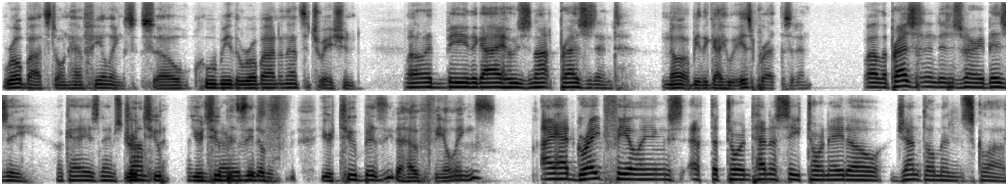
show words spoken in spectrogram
robots don't have feelings. So who would be the robot in that situation? Well, it'd be the guy who's not president. No, it'd be the guy who is president. Well, the president is very busy. Okay, his name's You're Trump. too you're too very busy, to you're too busy to have feelings. I had great feelings at the tor- Tennessee Tornado Gentlemen's Club.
